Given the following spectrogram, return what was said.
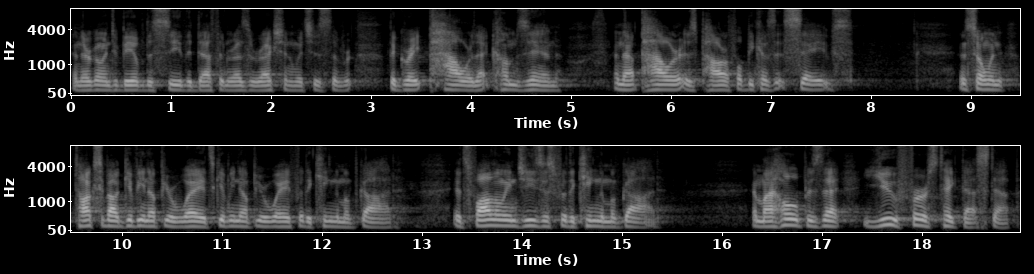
and they're going to be able to see the death and resurrection, which is the, the great power that comes in. And that power is powerful because it saves. And so when it talks about giving up your way, it's giving up your way for the kingdom of God. It's following Jesus for the kingdom of God. And my hope is that you first take that step.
